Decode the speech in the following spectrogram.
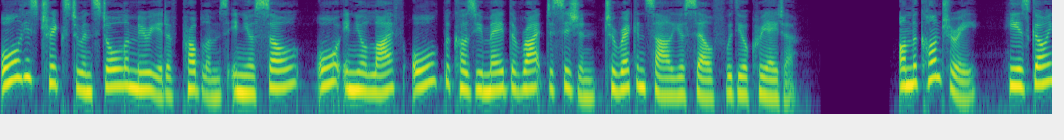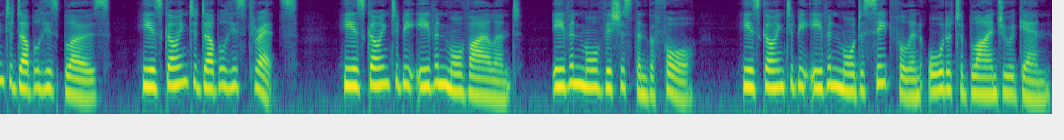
all his tricks to install a myriad of problems in your soul or in your life, all because you made the right decision to reconcile yourself with your Creator. On the contrary, he is going to double his blows, he is going to double his threats, he is going to be even more violent, even more vicious than before, he is going to be even more deceitful in order to blind you again.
